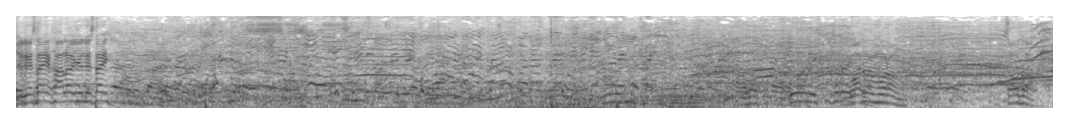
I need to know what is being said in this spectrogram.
योगेश दाई फालो योगेश दाई वानमा मोरङ चौध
